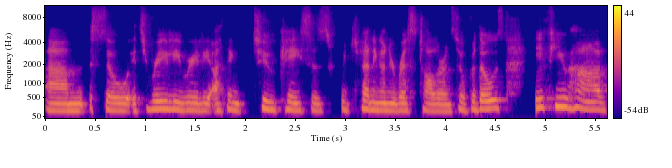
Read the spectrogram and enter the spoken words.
um, so it's really really i think two cases depending on your risk tolerance so for those if you have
